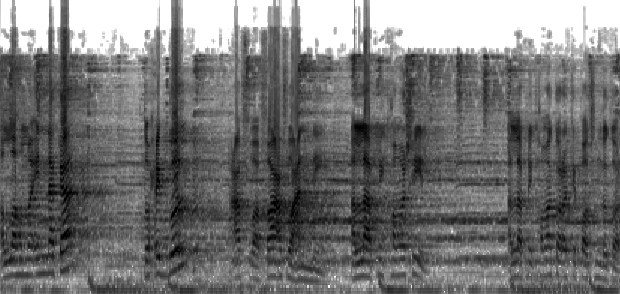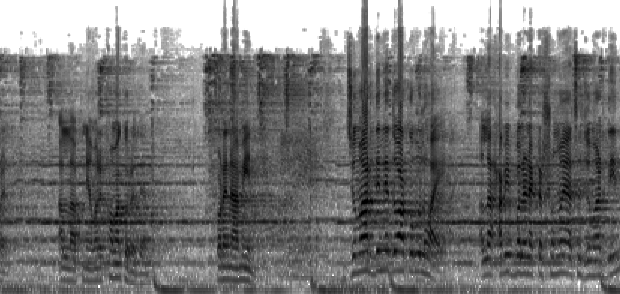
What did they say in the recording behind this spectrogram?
আল্লাহুম্মা ইন্নাকা তুহিব্বুল আফওয়া, ফাআফু আন্নি। আল্লাহ আপনি ক্ষমাশীল। আল্লাহ আপনি ক্ষমা করাকে পছন্দ করেন। আল্লাহ আপনি আমারে ক্ষমা করে দেন। পড়েন আমিন। জুমার দিনে দোয়া কবুল হয়। আল্লাহ হাবিব বলেন, একটা সময় আছে জুমার দিন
